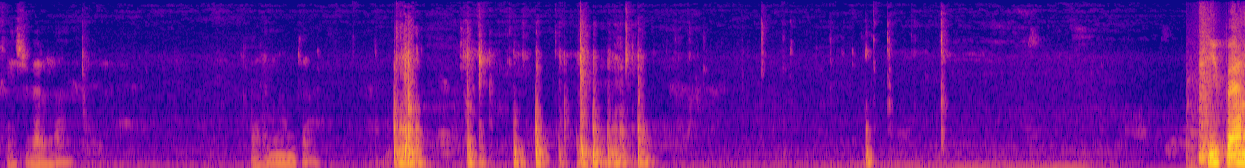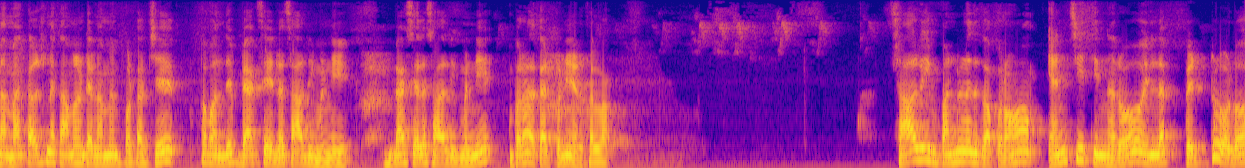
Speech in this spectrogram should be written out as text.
Face இப்போ நம்ம கழட்டின காமலட் எல்லாமே போட்டாச்சு இப்போ வந்து பேக் சைடில் சால்விங் பண்ணி பேக் சைடில் சால்டிங் பண்ணி அப்புறம் அதை கட் பண்ணி எடுத்துடலாம். சால்விங் பண்ணினதுக்கப்புறம் என்சி தின்னரோ இல்லை பெட்ரோலோ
